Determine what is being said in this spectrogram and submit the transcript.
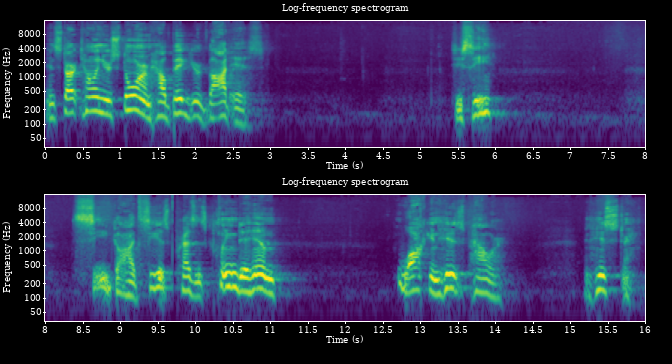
and start telling your storm how big your God is. Do you see? See God, see His presence, cling to Him, walk in His power and His strength.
